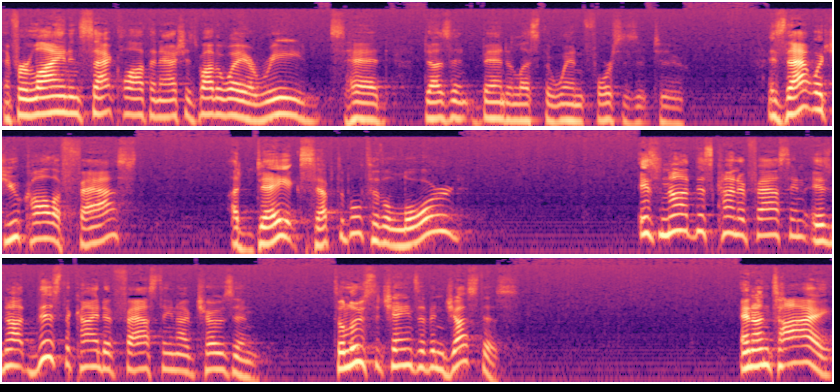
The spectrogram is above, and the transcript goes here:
and for lying in sackcloth and ashes. By the way, a reed's head doesn't bend unless the wind forces it to. Is that what you call a fast? A day acceptable to the Lord? Is not this kind of fasting, is not this the kind of fasting I've chosen to loose the chains of injustice and untie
